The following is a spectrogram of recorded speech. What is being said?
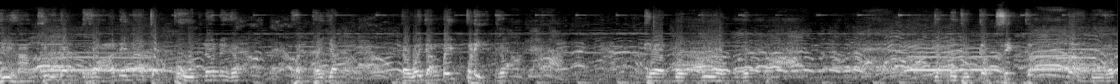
ที่หางคิ้วด้านขวานี่น่าจะปูดแล้วนะครับพันพยักแต่ว่ายังไม่ปริครับแค่บวกบวมครับ ไม่ถึงกับซิกครับน่าดูครับ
